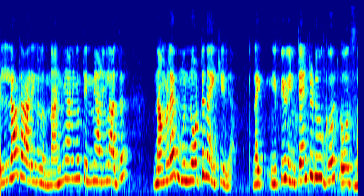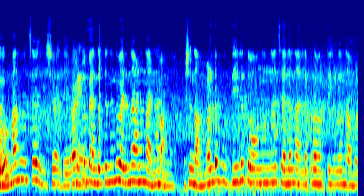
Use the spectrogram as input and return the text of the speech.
എല്ലാ കാര്യങ്ങളും നന്മയാണെങ്കിലും തിന്മയാണെങ്കിലും അത് നമ്മളെ മുന്നോട്ട് നയിക്കില്ല. Like if you intend to do good also എന്ന് വെച്ചാൽ ഈശോ ദൈവമായിട്ടുള്ള ബന്ധത്തിൽ നിന്ന് വരുന്നതാണ് നന്മ. പക്ഷെ നമ്മളുടെ ബുദ്ധിയിൽ തോന്നുന്ന ചില നല്ല പ്രവൃത്തികൾ നമ്മൾ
